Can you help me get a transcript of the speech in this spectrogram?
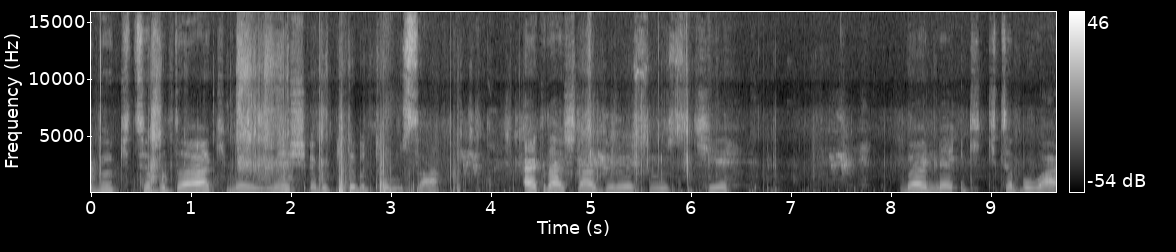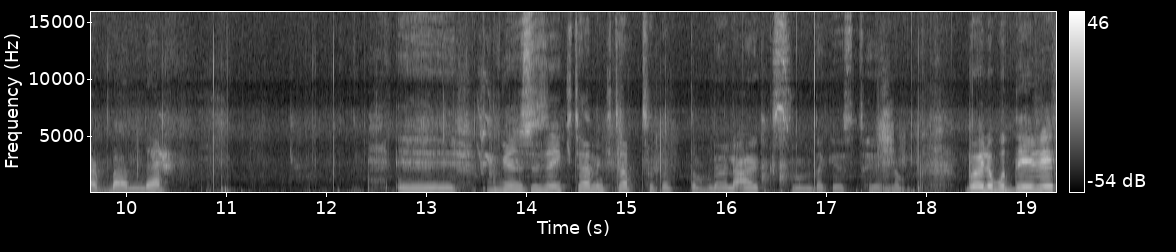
Öbür kitabı da kimeymiş? Öbür kitabı Thomas'a. Arkadaşlar görüyorsunuz ki böyle iki kitabı var bende. Ee, bugün size iki tane kitap tanıttım. Böyle arkasını da gösterelim. Böyle bu deri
